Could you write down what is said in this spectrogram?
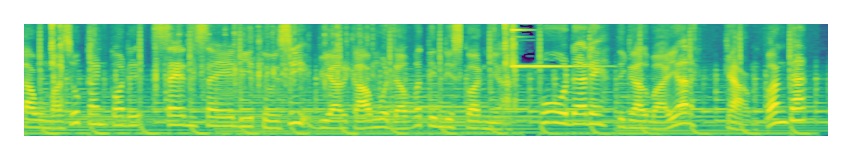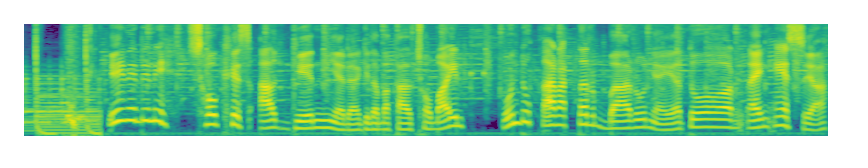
kamu masukkan kode Sensei di Tusi biar kamu dapetin diskonnya. Udah deh, tinggal bayar, gampang kan? Ini nih showcase agennya dan kita bakal cobain untuk karakter barunya yaitu rank S ya.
